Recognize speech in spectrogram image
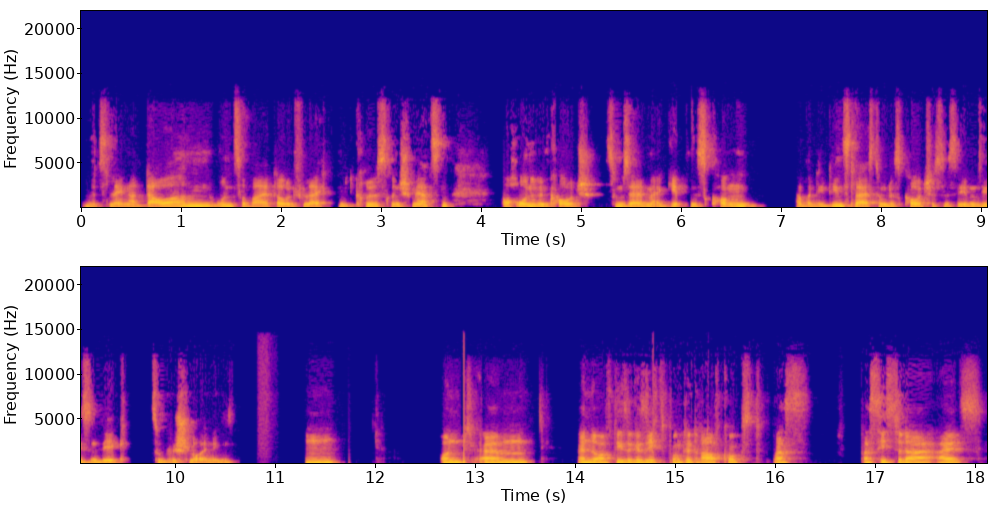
wird es länger dauern und so weiter und vielleicht mit größeren Schmerzen, auch ohne den Coach zum selben Ergebnis kommen. Aber die Dienstleistung des Coaches ist eben, diesen Weg zu beschleunigen. Mhm. Und ähm, wenn du auf diese Gesichtspunkte drauf guckst, was, was siehst du da als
